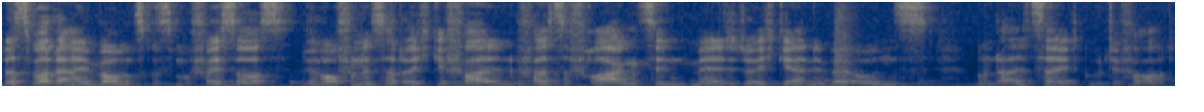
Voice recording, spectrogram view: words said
Das war der Einbau unseres Mofessors. Wir hoffen es hat euch gefallen. Falls noch Fragen sind, meldet euch gerne bei uns und allzeit gute Fahrt.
